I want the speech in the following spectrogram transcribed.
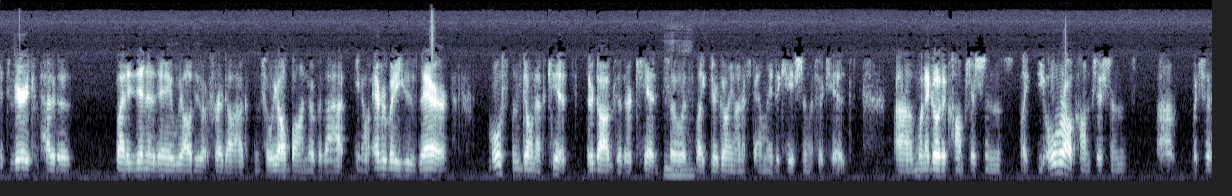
it's very competitive. But at the end of the day, we all do it for our dogs, and so we all bond over that. You know, everybody who's there, most of them don't have kids. Their dogs are their kids, so mm-hmm. it's like they're going on a family vacation with their kids. Um, when I go to competitions, like the overall competitions, um, which has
